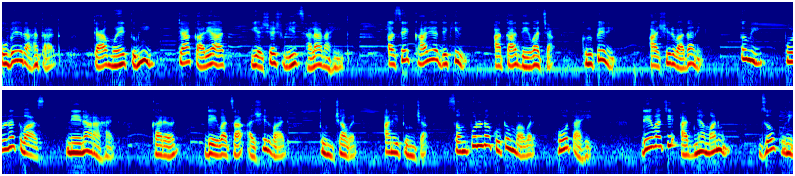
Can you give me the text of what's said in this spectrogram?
उभे राहतात. त्यामुळे तुम्ही त्या कार्यात यशस्वी झाला नाहीत. असे कार्य देखील आता देवाच्या कृपेने आशीर्वादाने तुम्ही पूर्णत्वास नेणार आहात. कारण देवाचा आशीर्वाद तुमच्यावर आणि तुमच्या संपूर्ण कुटुंबावर होत आहे. देवाची आज्ञा मानून जो कुणी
